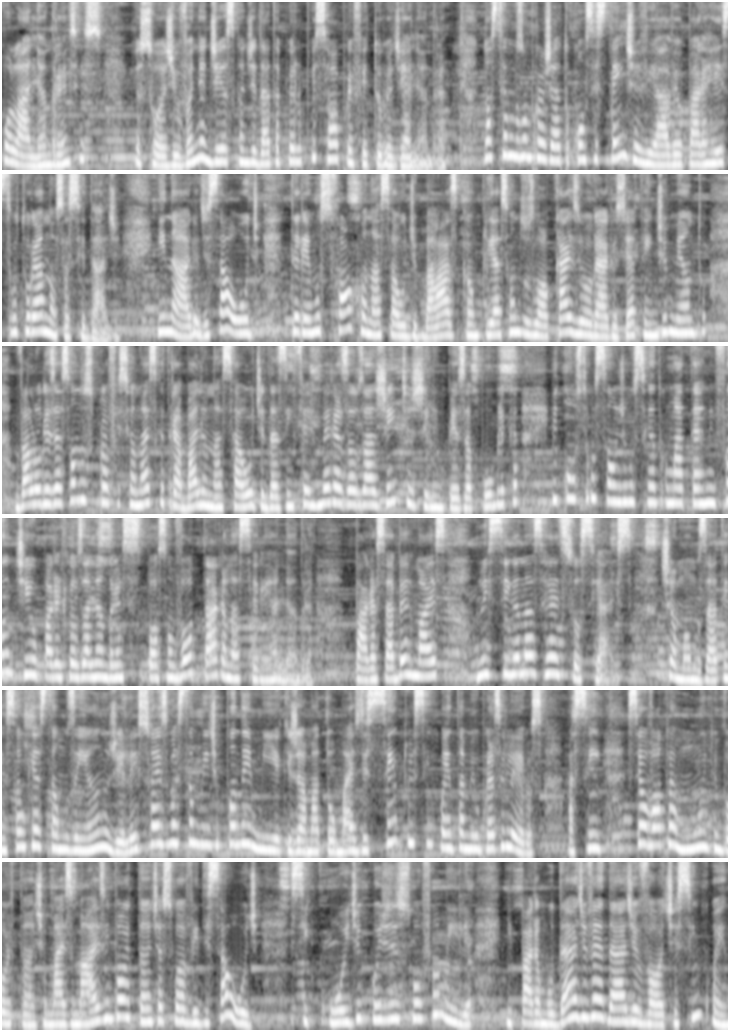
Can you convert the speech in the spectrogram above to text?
Olá, alhandrenses. Eu sou a Gilvânia Dias, candidata pelo PSOL à Prefeitura de Alhandra. Nós temos um projeto consistente e viável para reestruturar nossa cidade. E na área de saúde, teremos foco na saúde básica, ampliação dos locais e horários de atendimento, valorização dos profissionais que trabalham na saúde, das enfermeiras aos agentes de limpeza pública e construção de um centro materno-infantil para que os alhandrenses possam voltar a nascer em Alhandra. Para saber mais, nos siga nas redes sociais. Chamamos a atenção que estamos em ano de eleições, mas também de pandemia, que já matou mais de 150 mil brasileiros. Assim, seu voto é muito importante, mas mais importante é sua vida e saúde. Se cuide cuide de sua família. E para mudar de verdade, vote 50.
